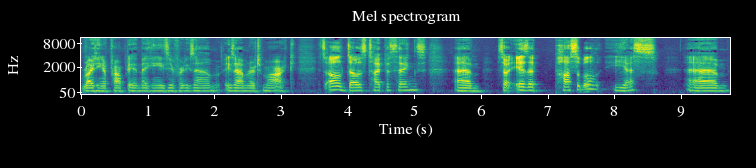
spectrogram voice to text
writing it properly and making it easier for an exam examiner to mark. It's all those type of things. Um, so, is it possible? Yes, um,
